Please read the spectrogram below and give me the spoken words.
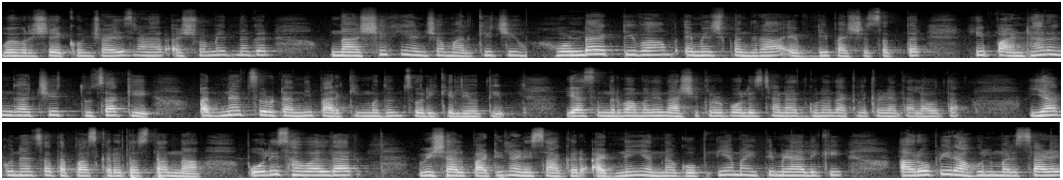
वय वर्ष एकोणचाळीस राहणार अश्वमेध नगर नाशिक यांच्या मालकीची होंडा ॲक्टिवा एम एच पंधरा एफ डी पाचशे सत्तर ही पांढऱ्या रंगाची दुचाकी अज्ञात चोरट्यांनी पार्किंगमधून चोरी केली होती. या संदर्भामध्ये नाशिक रोड पोलीस ठाण्यात गुन्हा दाखल करण्यात आला होता. या गुन्ह्याचा तपास करत असताना पोलीस हवालदार विशाल पाटील आणि सागर आडणे यांना गोपनीय माहिती मिळाली की आरोपी राहुल मरसाळे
